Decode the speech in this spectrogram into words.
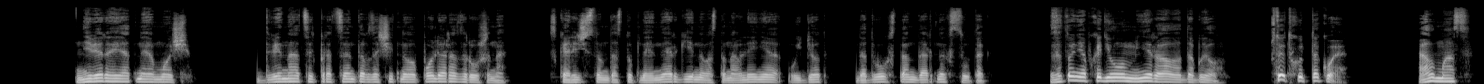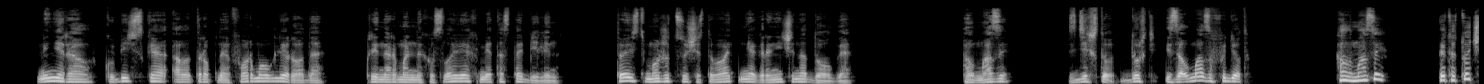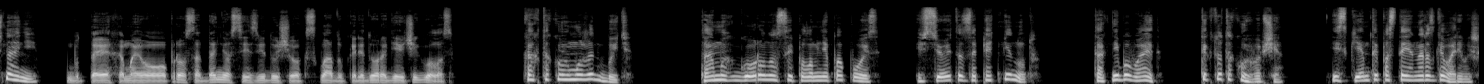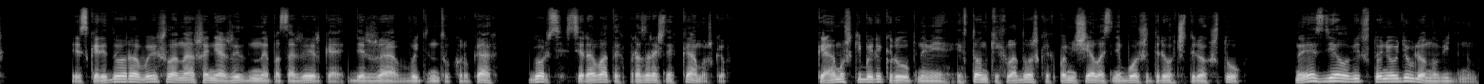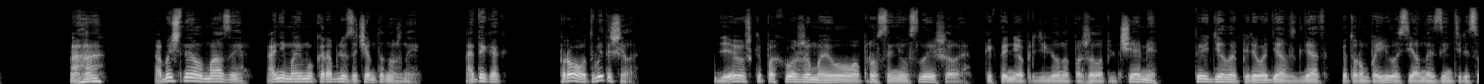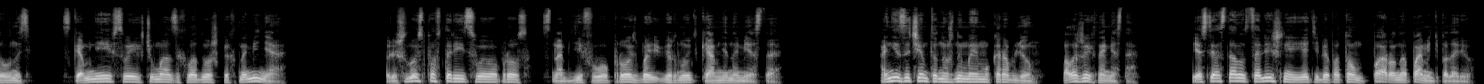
«Невероятная мощь. 12% защитного поля разрушено. С количеством доступной энергии на восстановление уйдет до двух стандартных суток. Зато необходимого минерала добыл. Что это хоть такое? Алмаз. Минерал, кубическая аллотропная форма углерода. При нормальных условиях метастабилен. То есть может существовать неограниченно долго. Алмазы? Здесь что, дождь из алмазов идет? Алмазы? Это точно они? Будто эхо моего вопроса донесся из ведущего к складу коридора девичий голос. Как такое может быть? Там их гору насыпало мне по пояс, и все это за пять минут. Так не бывает. Ты кто такой вообще? И с кем ты постоянно разговариваешь?» Из коридора вышла наша неожиданная пассажирка, держа в вытянутых руках горсть сероватых прозрачных камушков. Камушки были крупными, и в тонких ладошках помещалось не больше трех-четырех штук. Но я сделал вид, что не удивлен увиденным. «Ага, обычные алмазы, они моему кораблю зачем-то нужны. А ты как, Провод вытащила?» Девушка, похоже, моего вопроса не услышала, как-то неопределенно пожала плечами, то и дело переводя взгляд, в котором появилась явная заинтересованность, с камней в своих чумазых ладошках на меня. Пришлось повторить свой вопрос, снабдив его просьбой вернуть камни на место. «Они зачем-то нужны моему кораблю. Положи их на место. Если останутся лишние, я тебе потом пару на память подарю».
